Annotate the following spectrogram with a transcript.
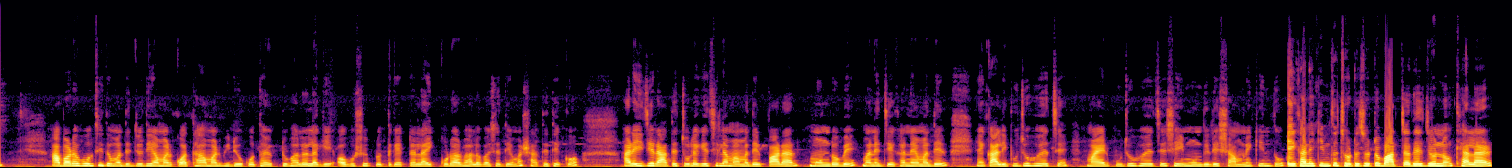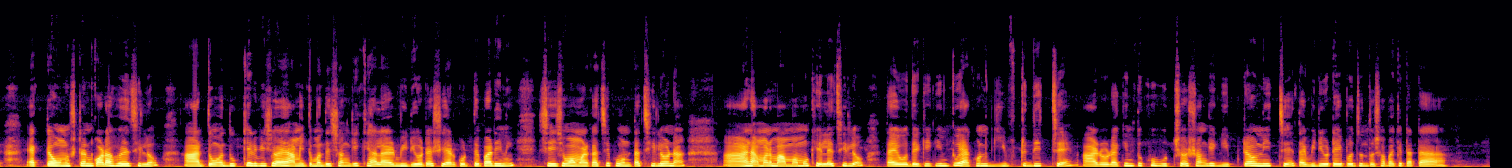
আবারও বলছি, তোমাদের যদি আমার কথা, আমার ভিডিও কোথাও একটু ভালো লাগে, অবশ্যই প্রত্যেকে একটা লাইক করো আর ভালোবাসা দিয়ে আমার সাথে থেকো। আর এই যে রাতে চলে গেছিলাম আমাদের পাড়ার মণ্ডপে মানে যেখানে আমাদের কালী পুজো হয়েছে, মায়ের পুজো হয়েছে, সেই মন্দিরের সামনে কিন্তু, এখানে কিন্তু ছোট ছোট বাচ্চাদের জন্য খেলার একটা অনুষ্ঠান করা হয়েছিল। আর তোমার দুঃখের বিষয়ে আমি তোমাদের সঙ্গে খেলার ভিডিওটা শেয়ার করতে পারিনি, সেই সময় আমার কাছে ফোনটা ছিল না। আর আমার মামামও খেলেছিল, তাই ওদেরকে কিন্তু এখন গিফট দিচ্ছে। আর ওরা কিন্তু খুব উৎসাহের সঙ্গে গিফটটাও নিচ্ছে। তাই ভিডিওটা এই পর্যন্ত। সবাইকে টাটা।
